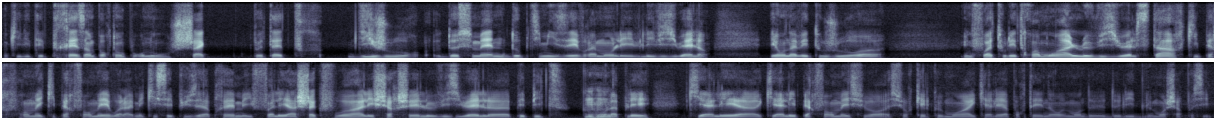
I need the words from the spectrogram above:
Donc il était très important pour nous, chaque peut-être 10 jours, 2 semaines, d'optimiser vraiment les, les, visuels. Et on avait toujours, euh, une fois tous les trois mois, le visuel star qui performait, qui performait, voilà, mais qui s'épuisait après. Mais il fallait à chaque fois aller chercher le visuel euh, pépite comme on mhm. l'appelait, qui allait, euh, qui allait performer sur, sur quelques mois et qui allait apporter énormément de, de leads le moins cher possible.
